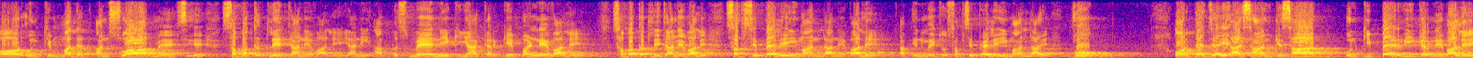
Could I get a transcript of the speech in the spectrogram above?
और उनके मदद अंसवार में से सबकत ले जाने वाले, यानी आपस में नेकियाँ करके बढ़ने वाले, सबकत ले जाने वाले, सबसे पहले ईमान लाने वाले। अब इनमें जो सबसे पहले ईमान लाए, वो और दर्ज एहसान के साथ उनकी पैरवी करने वाले।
